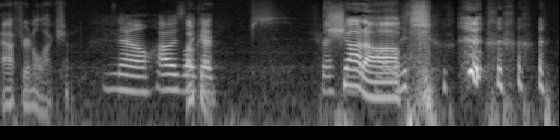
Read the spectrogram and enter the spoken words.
after an election. No, I was like Okay. a Shut up.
